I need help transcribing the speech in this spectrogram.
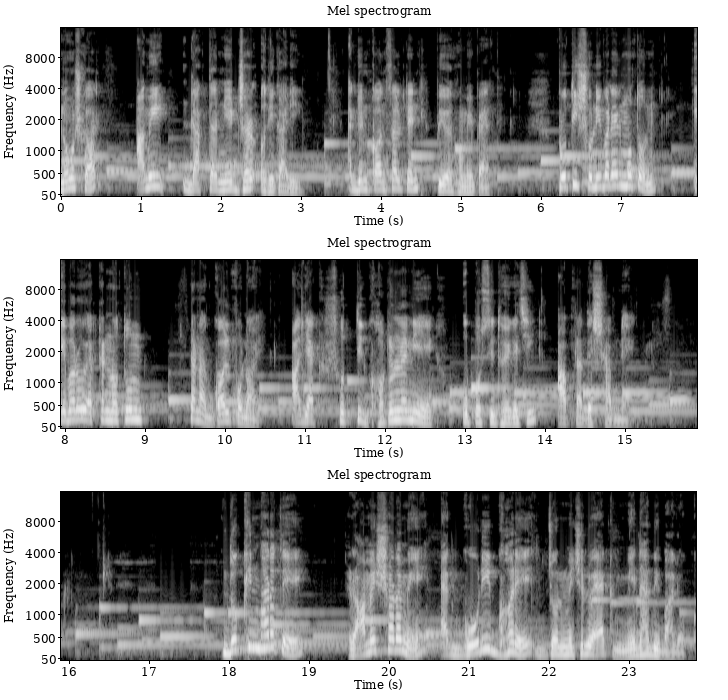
নমস্কার, আমি ডাক্তার নির্ঝর অধিকারী, একজন কনসালটেন্ট প্রিয় হোমিওপ্যাথ প্রতি শনিবারের মতন এবারও একটা নতুন, না না, গল্প নয়, আজ এক সত্যি ঘটনা নিয়ে উপস্থিত হয়ে গেছি আপনাদের সামনে। দক্ষিণ ভারতে রামেশ্বরমে এক গরিব ঘরে জন্মেছিল এক মেধাবী বালক।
